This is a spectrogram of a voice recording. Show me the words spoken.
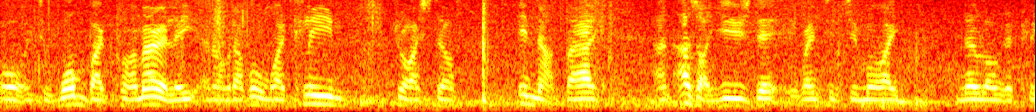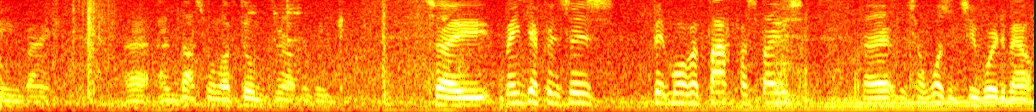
or into one bag primarily, and I would have all my clean, dry stuff in that bag, and as I used it, it went into my no longer clean bag, uh, and that's all I've done throughout the week. So, main differences, a bit more of a faff, I suppose, uh, which I wasn't too worried about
